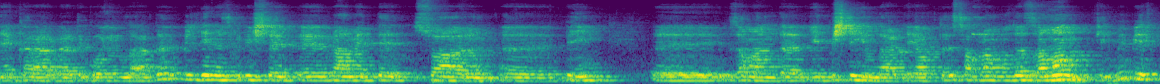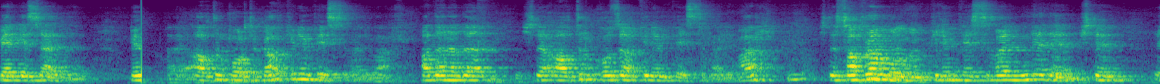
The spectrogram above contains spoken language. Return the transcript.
ne karar verdik o yıllarda? Bildiğiniz gibi işte e, rahmetli Suar'ın e, Bey'in e, zamanında 70'li yıllarda yaptığı Safranbolu'da Zaman filmi bir belgeseldi. Ve Altın Portakal Film Festivali var. Adana'da işte Altın Koza Film Festivali var. İşte Safranbolu'nun film festivalinde de işte e,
